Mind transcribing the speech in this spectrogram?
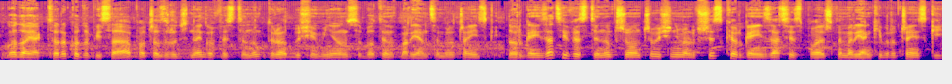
Pogoda jak co roku dopisała podczas rodzinnego festynu, który odbył się w minioną sobotę w Mariance Mroczeńskiej. Do organizacji festynu przyłączyły się niemal wszystkie organizacje społeczne Marianki Mroczeńskiej,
